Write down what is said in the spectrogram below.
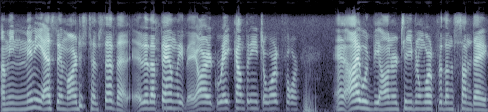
I mean, many SM artists have said that. It is a family. They are a great company to work for. And I would be honored to even work for them someday.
